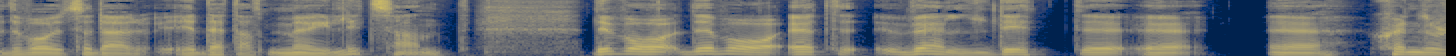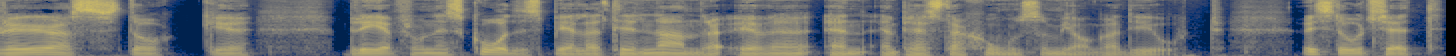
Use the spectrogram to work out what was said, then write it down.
det, var ju sådär, är detta möjligt sant? Det var, det var ett väldigt eh, eh, generöst och eh, brev från en skådespelare till den andra över en, en prestation som jag hade gjort. I stort sett,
